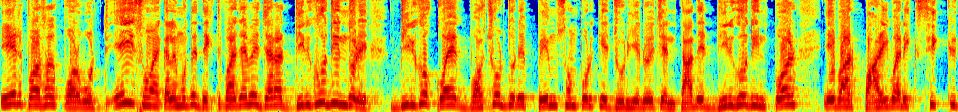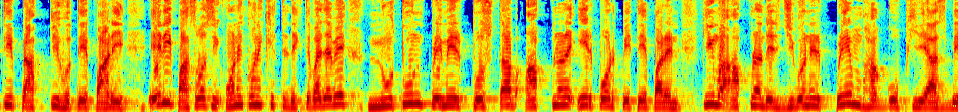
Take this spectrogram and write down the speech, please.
আসা পরবর্তী, এই সময়কালের মধ্যে দেখতে পাওয়া যাবে যারা দীর্ঘদিন ধরে, দীর্ঘ কয়েক বছর ধরে প্রেম সম্পর্কে জড়িয়ে রয়েছেন, তাদের দীর্ঘদিন পর এবার পারিবারিক স্বীকৃতি প্রাপ্তি হতে পারে। এরই পাশাপাশি অনেক অনেক ক্ষেত্রে দেখতে পাওয়া যাবে নতুন প্রেমের প্রস্তাব আপনারা এরপর পেতে পারেন কিংবা আপনাদের জীবনের প্রেম ভাগ্য ফিরে আসবে।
